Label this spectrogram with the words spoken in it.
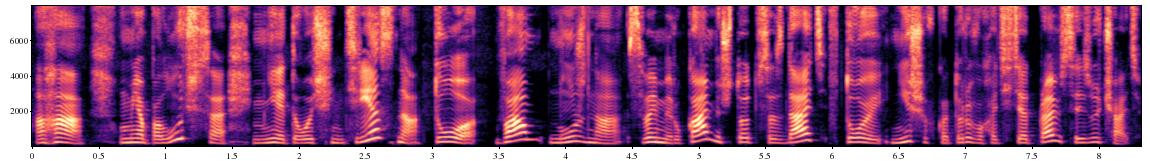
ага, у меня получится, мне это очень интересно, то вам нужно своими руками что-то создать в той нише, в которую вы хотите отправиться изучать.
